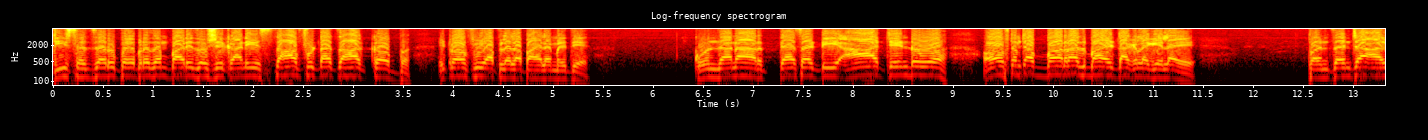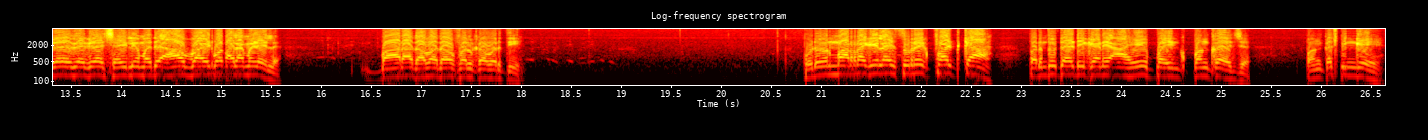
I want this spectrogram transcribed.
तीस हजार रुपये प्रथम पारितोषिक आणि सहा फुटाचा हा कप ही ट्रॉफी आपल्याला पाहायला मिळते. कोण जाणार? त्यासाठी हा चेंडू ऑफच्या बराच बाहेर टाकला गेलाय. पंचांच्या आगळ्या वेगळ्या शैलीमध्ये हा वाईट पाहायला मिळेल. बारा धावा धाव फलकावरती. पुढे येऊन मारला गेलाय सुरेख फटका. परंतु त्या ठिकाणी आहे पंकज. पंकज पिंगे.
